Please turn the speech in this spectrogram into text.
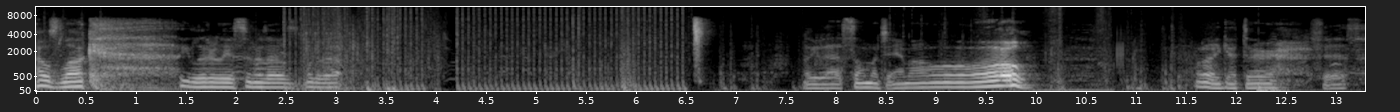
That was luck. He literally, as soon as I was, look at that. Look at that, so much ammo. What did I get there? Fifth.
